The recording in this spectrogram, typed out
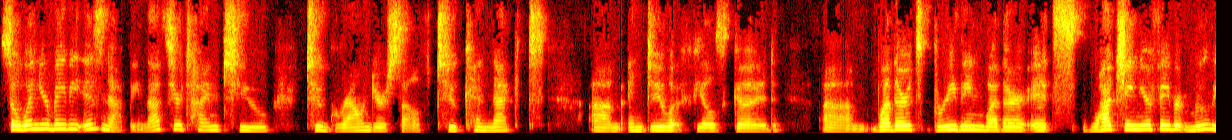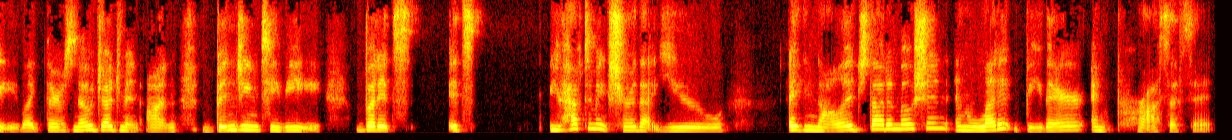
So when your baby is napping, that's your time to to ground yourself, to connect um, and do what feels good um, whether it's breathing, whether it's watching your favorite movie, like there's no judgment on binging TV, but it's it's you have to make sure that you acknowledge that emotion and let it be there and process it.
